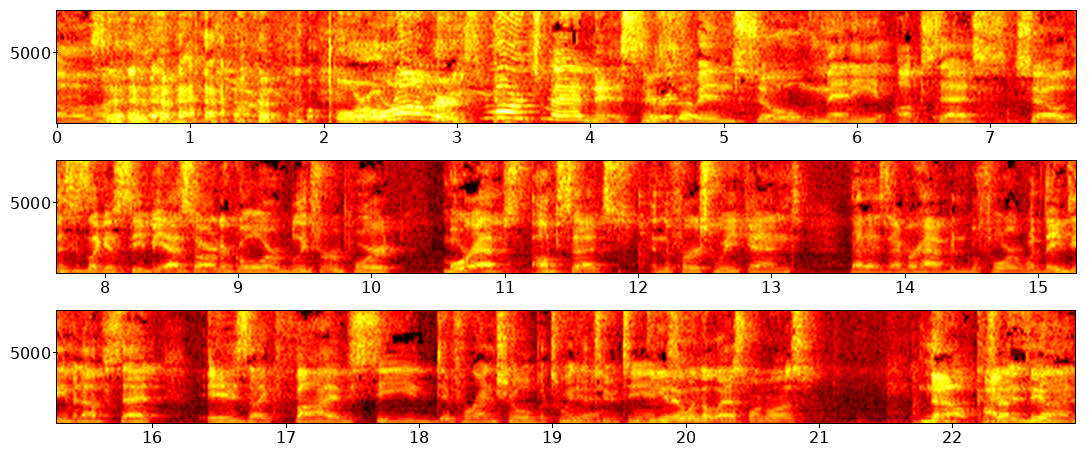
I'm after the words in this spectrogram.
of, oral, Oral Roberts, March Madness. there has So- been so many upsets. So this is like a CBS article or Bleacher Report. More ups, upsets in the first weekend that has ever happened before. What they deem an upset is like five seed differential between Yeah. the two teams. Do you know when the last one was? No, 'Cause I did feel- not.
